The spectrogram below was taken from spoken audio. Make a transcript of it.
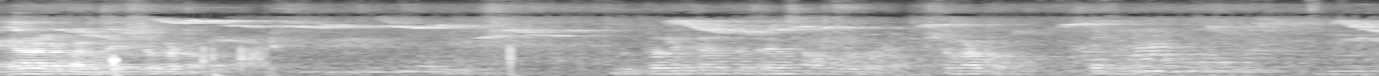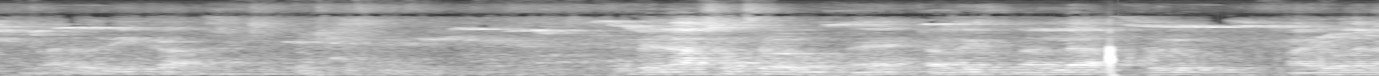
എങ്ങനെയുണ്ട് ഇഷ്ടപ്പെട്ടോ? പുള്ളിക്കാർക്ക് ഇത്രയും സൗണ്ട് പോരാ. ഇഷ്ടപ്പെട്ടോ? എല്ലാ ആശംസകളും ഏഹ് നല്ല ഒരു ആയോധന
